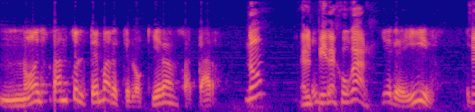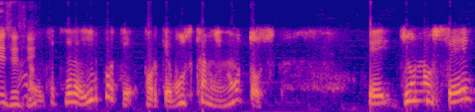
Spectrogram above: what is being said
no es tanto el tema de que lo quieran sacar. No, él, pide jugar. Quiere ir. Sí, sí, sí. Él se quiere ir porque, porque busca minutos. Eh, yo no sé,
